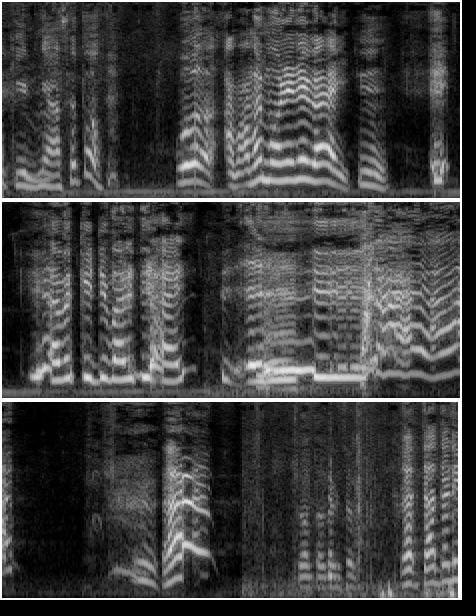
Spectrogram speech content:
কিডনি আছে তো? ও আমার মনে নেই ভাই। আমি কিডনি বাড়ি দিয়ে আই চল তাড়াতাড়ি চল। তাড়াতাড়ি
